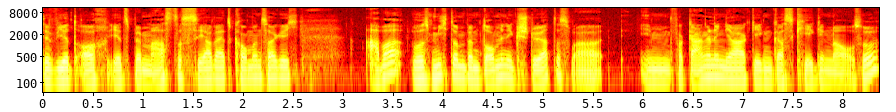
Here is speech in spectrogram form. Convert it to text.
Der wird auch jetzt beim Masters sehr weit kommen, sage ich. Aber was mich dann beim Dominik stört, das war im vergangenen Jahr gegen Gasquet genauso.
